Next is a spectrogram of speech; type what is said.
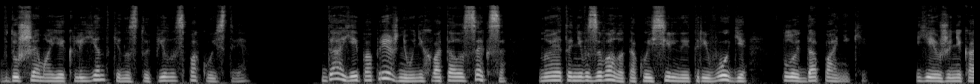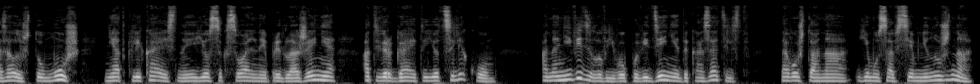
в душе моей клиентки наступило спокойствие. Да, ей по-прежнему не хватало секса, но это не вызывало такой сильной тревоги вплоть до паники. Ей уже не казалось, что муж, не откликаясь на ее сексуальные предложения, отвергает ее целиком. Она не видела в его поведении доказательств того, что она ему совсем не нужна,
